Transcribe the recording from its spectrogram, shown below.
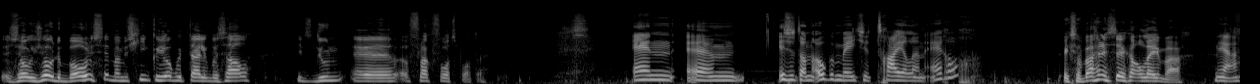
sowieso de bolussen, maar misschien kun je ook met tijdelijk bazaal iets doen eh, vlak voor het sporten. En ehm, is het dan ook een beetje trial and error? Ik zou bijna zeggen alleen maar. Ja,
